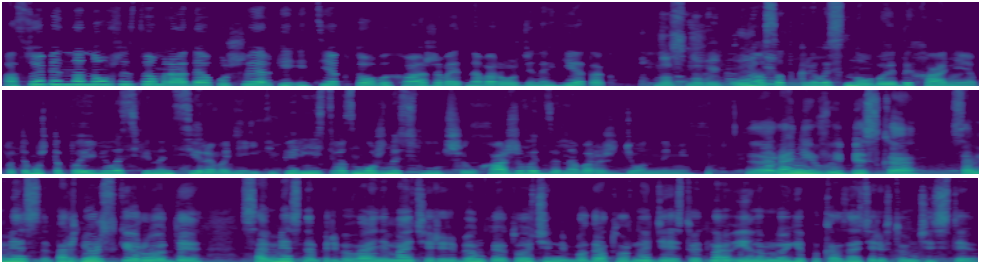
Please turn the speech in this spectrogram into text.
Особенно новшеством рады акушерки и те, кто выхаживает новорожденных деток. У нас новый У нас открылось новое дыхание, потому что появилось финансирование, и теперь есть возможность лучше ухаживать за новорожденными. Э, Ранее выписка, совместно, партнерские роды, совместное пребывание матери и ребенка, это очень благотворно действует на- и на многие показатели в том числе.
